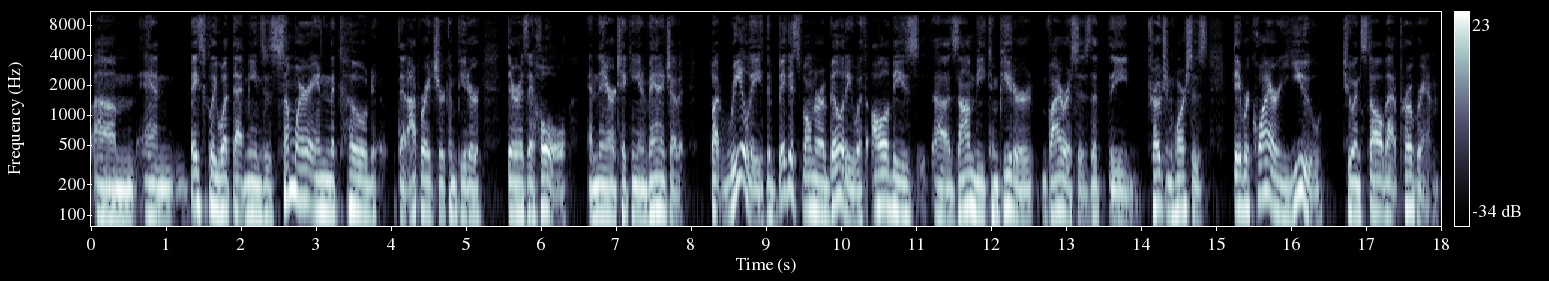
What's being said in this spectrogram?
um, and basically what that means is somewhere in the code that operates your computer, there is a hole and they are taking advantage of it. But really, the biggest vulnerability with all of these uh, zombie computer viruses that the Trojan horses, they require you to install that program.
